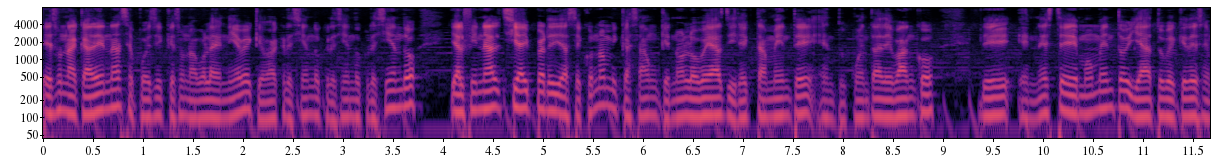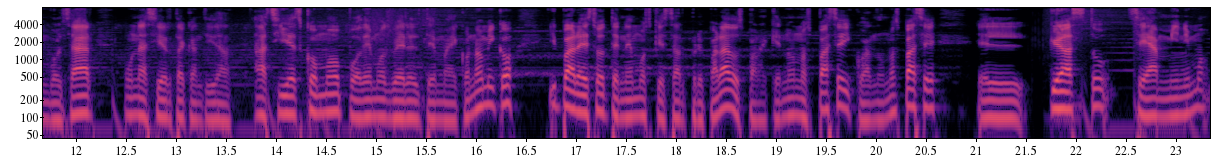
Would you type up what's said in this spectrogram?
es una cadena, se puede decir que es una bola de nieve que va creciendo, creciendo, creciendo y al final sí hay pérdidas económicas, aunque no lo veas directamente en tu cuenta de banco de en este momento ya tuve que desembolsar una cierta cantidad. Así es como podemos ver el tema económico y para eso tenemos que estar preparados para que no nos pase y cuando nos pase el gasto sea mínimo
